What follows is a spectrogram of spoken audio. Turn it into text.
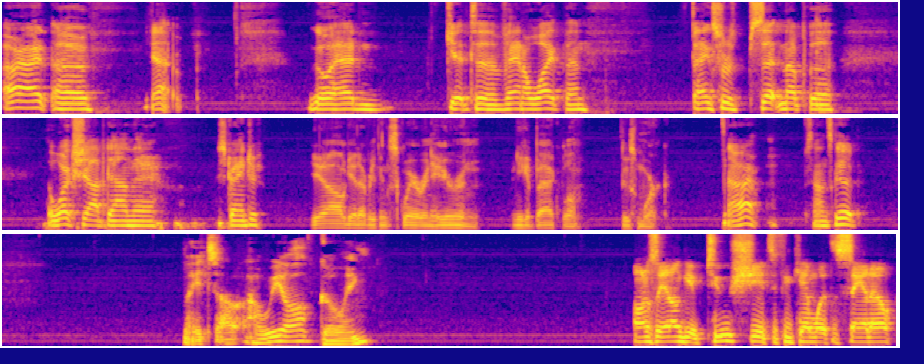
All right. Uh, yeah. Go ahead and get to Vanna White then. Thanks for setting up the the workshop down there, stranger. Yeah, I'll get everything square in here, and when you get back, we'll do some work. All right. Sounds good. Wait, are, are we all going? Honestly, I don't give two shits if you come with the Sano,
